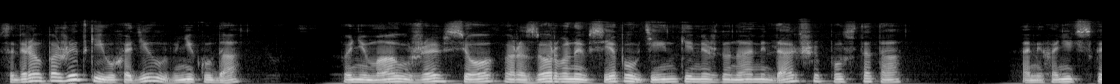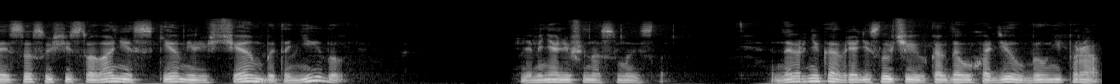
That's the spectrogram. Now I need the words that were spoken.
Собирал пожитки и уходил в никуда. Понимал уже все, разорваны все паутинки между нами, дальше пустота. А механическое сосуществование с кем или с чем бы то ни было для меня лишено смысла. Наверняка в ряде случаев, когда уходил, был неправ.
